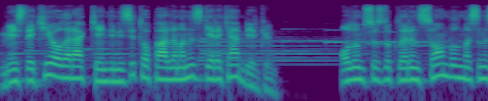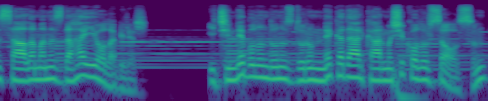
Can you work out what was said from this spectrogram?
Mesleki olarak kendinizi toparlamanız gereken bir gün. Olumsuzlukların son bulmasını sağlamanız daha iyi olabilir. İçinde bulunduğunuz durum ne kadar karmaşık olursa olsun,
